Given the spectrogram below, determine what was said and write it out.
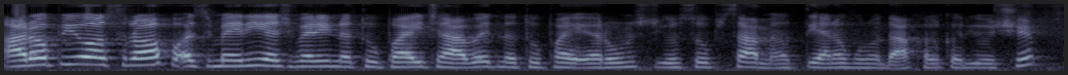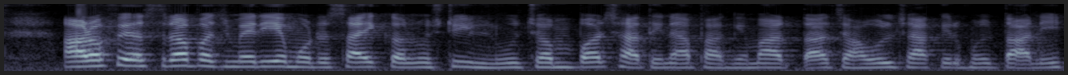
આરોપીઓ અશરફ, અજમેરી અજમેરી નથુભાઈ જાવેદ, નથુભાઈ અરુણ, યુસુફ સામે હત્યાનો ગુનો દાખલ કર્યો છે. આરોપી અશરફ, અજમેરીએ મોટરસાઇકલનું સ્ટીલનું જમ્પર છાતીના ભાગે મારતા જાહુલ જાકીર મુલતાની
